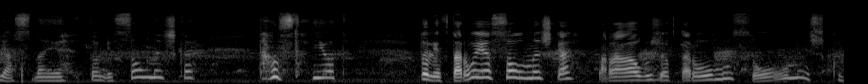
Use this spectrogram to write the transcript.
ясное. То ли солнышко там встает, то ли второе солнышко. Пора уже второму солнышку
